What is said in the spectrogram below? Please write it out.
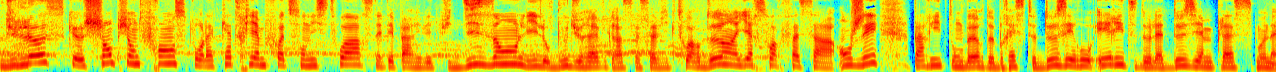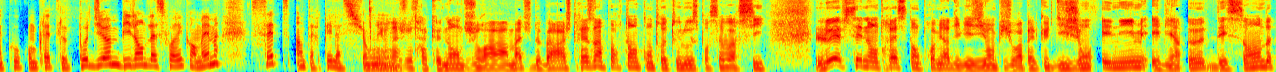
du LOSC, champion de France pour la quatrième fois de son histoire. Ce n'était pas arrivé depuis dix ans. Lille au bout du rêve grâce à sa victoire 2-1 hier soir face à Angers. Paris, tombeur de Brest 2-0, hérite de la deuxième place. Monaco complète le podium. Bilan de la soirée quand même, sept interpellations. Et on ajoutera que Nantes jouera un match de barrage très important contre Toulouse pour savoir si le FC Nantes reste en première division. Et puis je vous rappelle que Dijon et Nîmes, eh bien eux descendent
